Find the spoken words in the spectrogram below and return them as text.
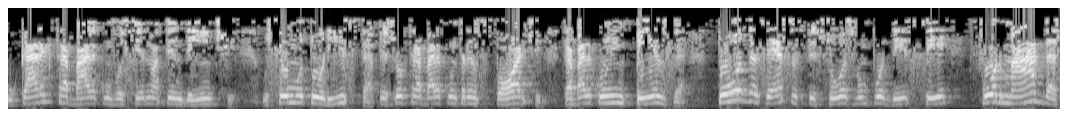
o cara que trabalha com você no atendente, o seu motorista, a pessoa que trabalha com transporte, trabalha com limpeza, todas essas pessoas vão poder ser formadas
